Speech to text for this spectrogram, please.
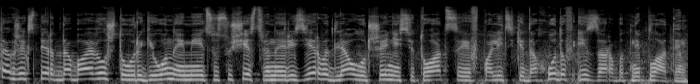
Также эксперт добавил, что у региона имеются существенные резервы для улучшения ситуации в политике доходов и заработной платы.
